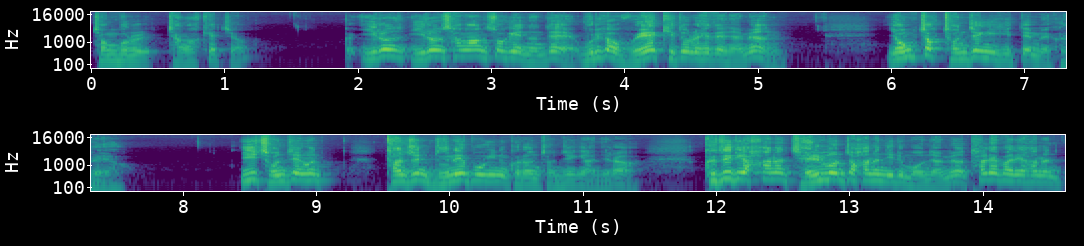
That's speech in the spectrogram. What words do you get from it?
정부를 장악했죠. 그러니까 이런 이런 상황 속에 있는데 우리가 왜 기도를 해야 되냐면 영적 전쟁이기 때문에 그래요. 이 전쟁은 단순히 눈에 보이는 그런 전쟁이 아니라 그들이 하는 제일 먼저 하는 일이 뭐냐면 탈레반이 하는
